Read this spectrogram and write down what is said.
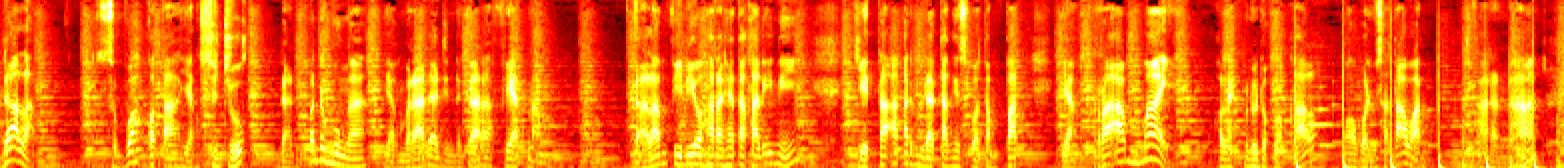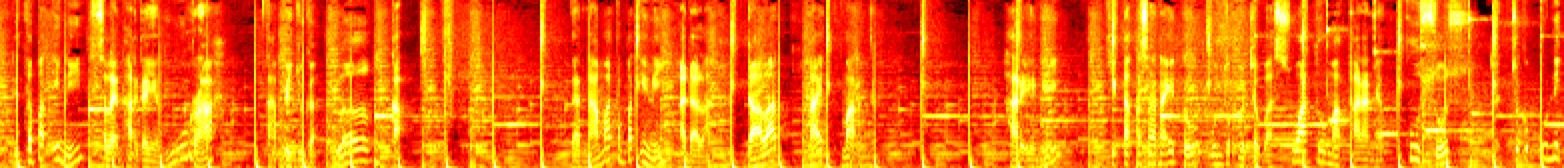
Dalat, sebuah kota yang sejuk dan penuh bunga yang berada di negara Vietnam. Dalam video Haraheta kali ini, kita akan mendatangi sebuah tempat yang ramai oleh penduduk lokal maupun wisatawan. Karena di tempat ini selain harga yang murah, tapi juga lengkap. Dan nama tempat ini adalah Dalat Night Market. Hari ini kita ke sana itu untuk mencoba suatu makanan yang khusus dan cukup unik,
